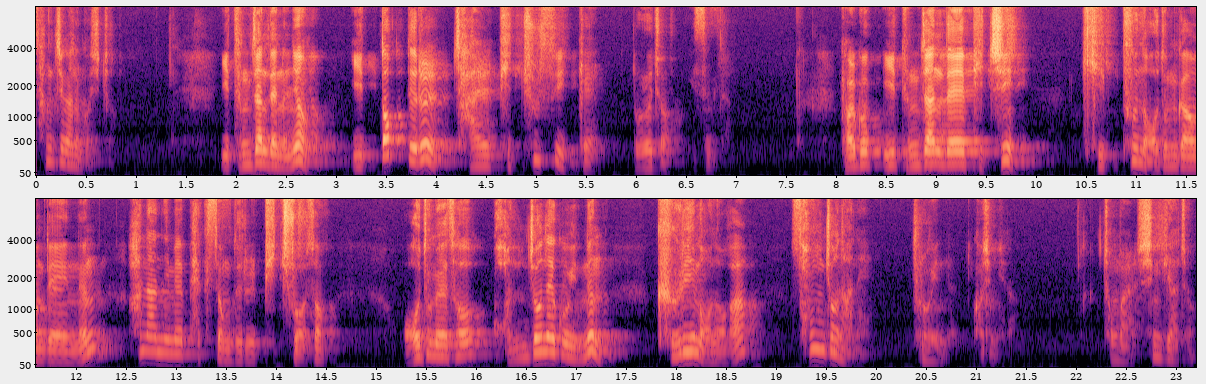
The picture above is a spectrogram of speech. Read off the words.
상징하는 것이죠. 이 등잔대는요, 이 떡들을 잘 비출 수 있게 놓여져 있습니다. 결국 이 등잔대의 빛이 깊은 어둠 가운데 있는 하나님의 백성들을 비추어서 어둠에서 건져내고 있는 그림 언어가 성전 안에 들어있는 것입니다. 정말 신기하죠?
